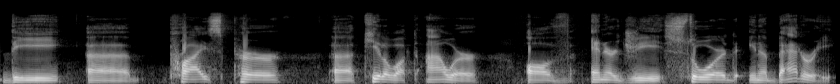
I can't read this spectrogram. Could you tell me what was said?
the uh, price per uh, kilowatt hour of energy stored in a battery,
